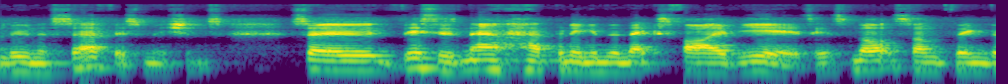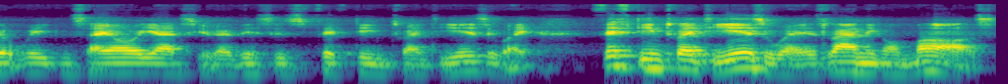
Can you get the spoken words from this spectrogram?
lunar surface missions. So this is now happening in the next five years. It's not something that we can say, oh, yes, you know, this is 15, 20 years away. 15, 20 years away is landing on Mars,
